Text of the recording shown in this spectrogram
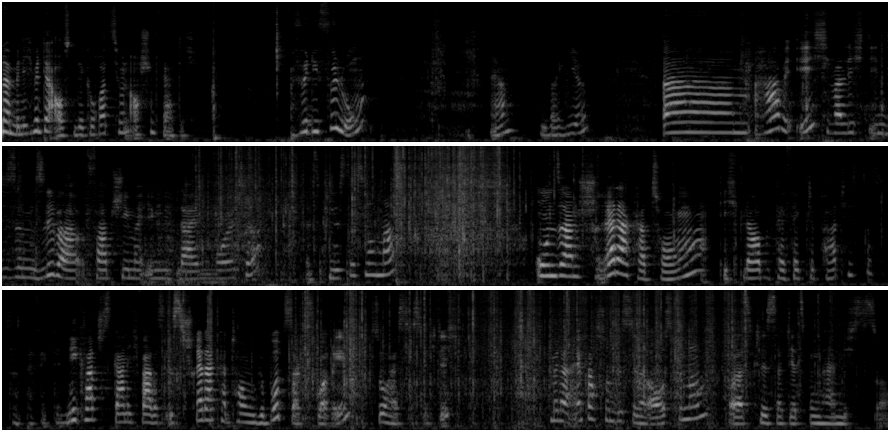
Und dann bin ich mit der Außendekoration auch schon fertig. Für die Füllung, ja, die war hier, ähm, habe ich, weil ich in diesem Silberfarbschema irgendwie bleiben wollte, jetzt knistert es nochmal, unseren Schredderkarton, ich glaube perfekte Party ist das, ist das perfekte? Nee, Quatsch, ist gar nicht wahr, das ist Schredderkarton Geburtstagssoiree, so heißt das richtig. Ich habe mir da einfach so ein bisschen rausgenommen, boah, das knistert jetzt unheimlich so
